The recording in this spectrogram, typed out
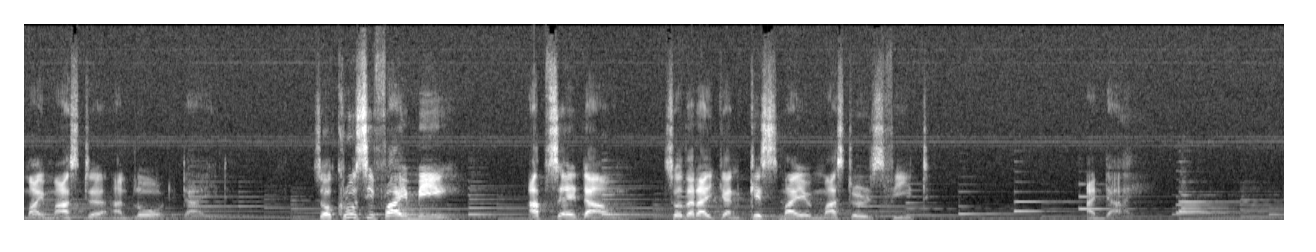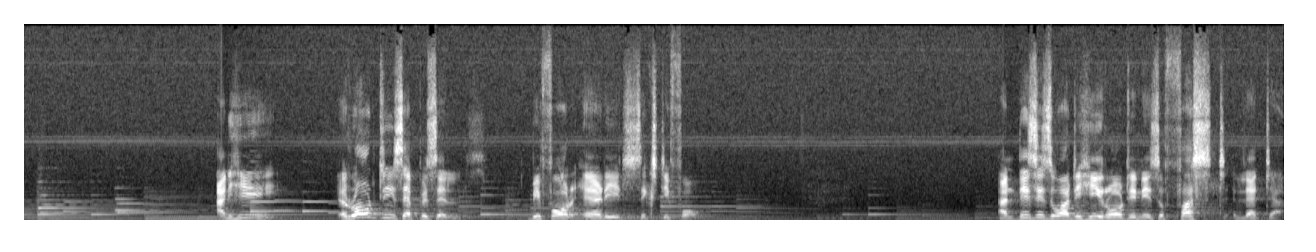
my master and Lord died. So crucify me upside down so that I can kiss my master's feet and die. And he wrote his epistles before AD 64. And this is what he wrote in his first letter,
